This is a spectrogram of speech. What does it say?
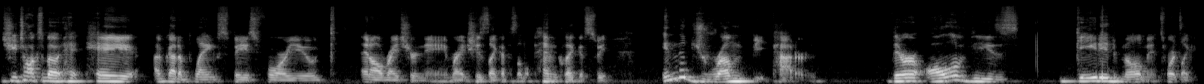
she talks about, hey, I've got a blank space for you, and I'll write your name. Right? She's like this little pen click. It's sweet. In the drum beat pattern, there are all of these gated moments where it's like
